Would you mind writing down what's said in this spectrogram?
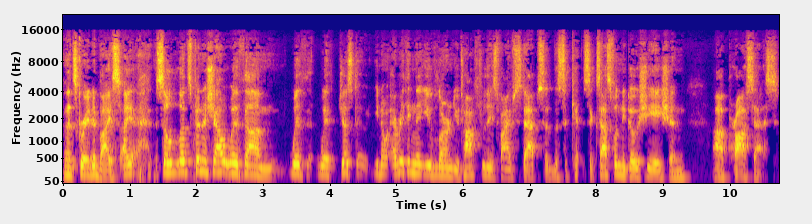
That's great advice. I so let's finish out with um, with with just you know everything that you've learned you talked through these five steps of the su- successful negotiation uh, process.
